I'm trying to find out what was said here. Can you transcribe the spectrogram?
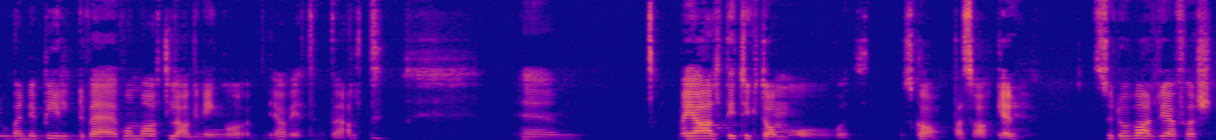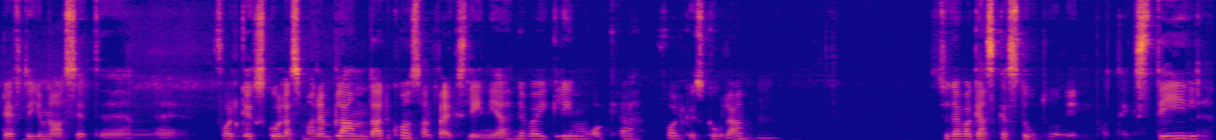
provade bildväv och matlagning och jag vet inte allt. Mm. Men jag har alltid tyckt om att skapa saker. Så då valde jag först efter gymnasiet en eh, folkhögskola som hade en blandad konsthantverkslinje. Det var i Glimåkra folkhögskola. Så det var ganska stor tonvikt på textil,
